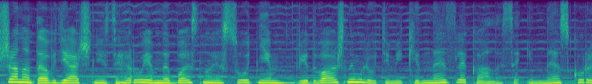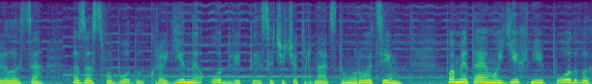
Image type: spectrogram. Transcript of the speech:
Шана та вдячність героям Небесної Сотні, відважним людям, які не злякалися і не скорилися за свободу України у 2014 році. Пам'ятаємо їхній подвиг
